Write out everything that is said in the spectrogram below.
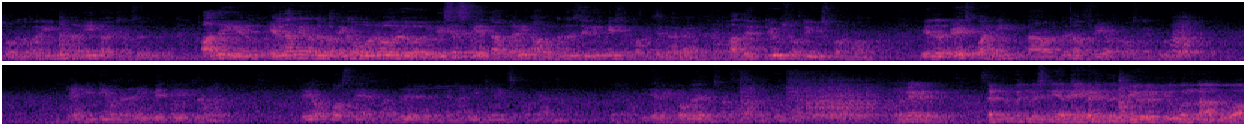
ஸோ இந்த மாதிரி இன்னும் நிறைய கலெக்ஷன்ஸ் இருக்குது அது எல்- எல்லாமே வந்து பார்த்தீங்கன்னா ஒரு ஒரு டிஷஸ்க்கு ஏற்ற மாதிரி அவங்களுக்கு வந்து செக்ரிகேஷன் பண்ணுறதுக்காக அந்த டியூப்ஸ் வந்து யூஸ் பண்ணுவாங்க இதை பேஸ் பண்ணி நான் வந்து நான் ஃப்ரீ ஆஃப் காஸ்ட்லேயே கொடுக்குறேன் என்கிட்டயும் வந்து நிறைய பேர் கேட்குறாங்க ஃப்ரீ ஆஃப் காஸ்ட்லேயே எனக்கு வந்து எனக்கு நிறைய கிளினிக்ஸ் பண்ணுறாங்க இது எனக்கு எவ்வளோ எக்ஸ்பென்ஸ் ஆகும் ஒன்றுமே கிடையாது. சென்ட்ரல் மிஷின் எதுவுமே கிடையாது. டியூ டியூப் வந்து நாலு ரூபா.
